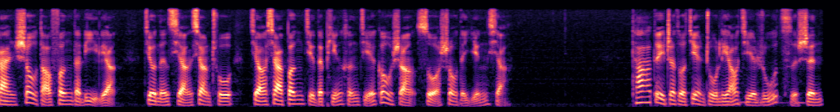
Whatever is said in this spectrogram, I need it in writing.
感受到风的力量，就能想象出脚下绷紧的平衡结构上所受的影响。他对这座建筑了解如此深，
